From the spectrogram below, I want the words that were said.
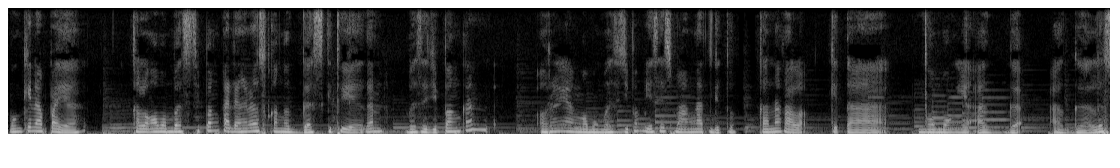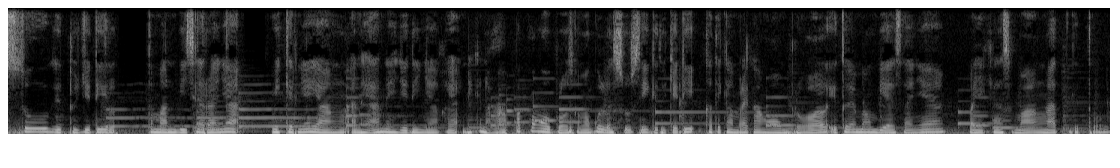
mungkin apa ya kalau ngomong bahasa Jepang kadang-kadang suka ngegas gitu ya kan. Bahasa Jepang kan orang yang ngomong bahasa Jepang biasanya semangat gitu. Karena kalau kita ngomongnya agak agak lesu gitu jadi teman bicaranya mikirnya yang aneh-aneh jadinya kayak ini kenapa kok ngobrol sama gue? Lesu sih gitu. Jadi ketika mereka ngobrol itu emang biasanya banyak yang semangat gitu.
